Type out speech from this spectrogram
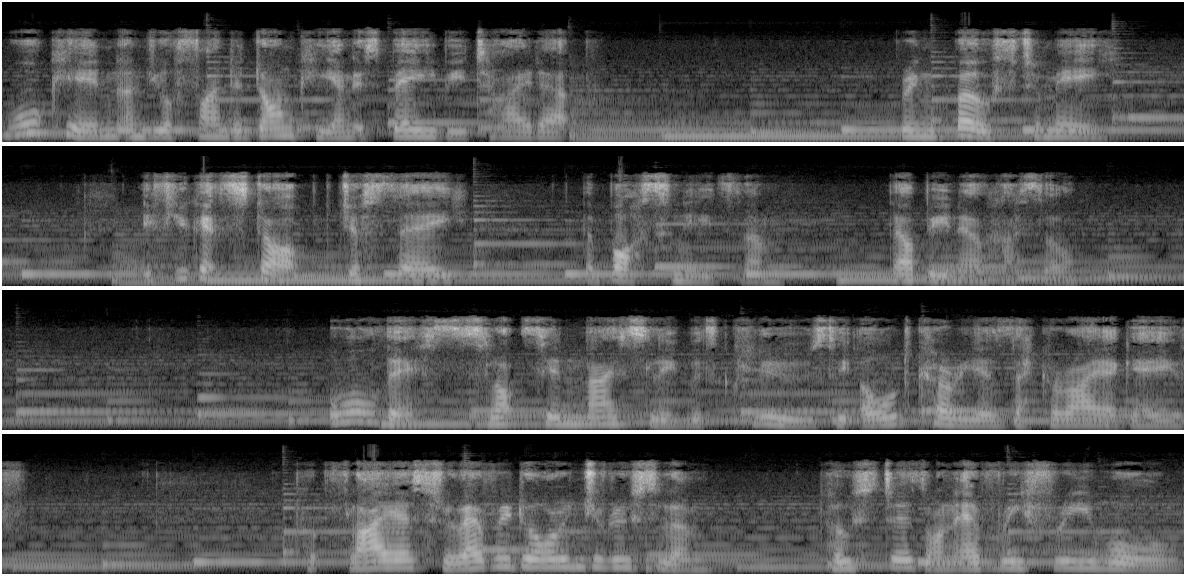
Walk in and you'll find a donkey and its baby tied up. Bring both to me. If you get stopped, just say, The boss needs them. There'll be no hassle. All this slots in nicely with clues the old courier Zechariah gave. Put flyers through every door in Jerusalem, posters on every free wall.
